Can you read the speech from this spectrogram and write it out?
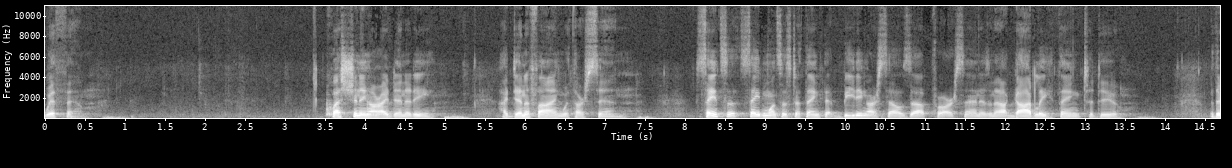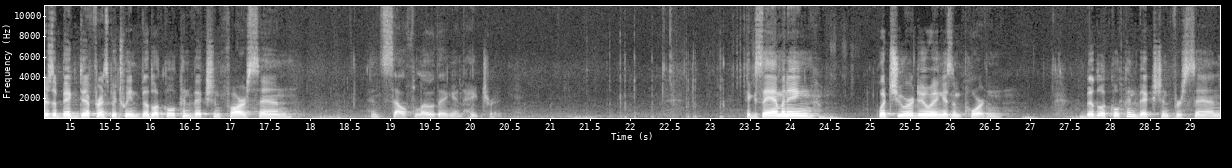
with them. Questioning our identity, identifying with our sin. Satan wants us to think that beating ourselves up for our sin is a godly thing to do. But there's a big difference between biblical conviction for our sin and self loathing and hatred. Examining what you are doing is important. Biblical conviction for sin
